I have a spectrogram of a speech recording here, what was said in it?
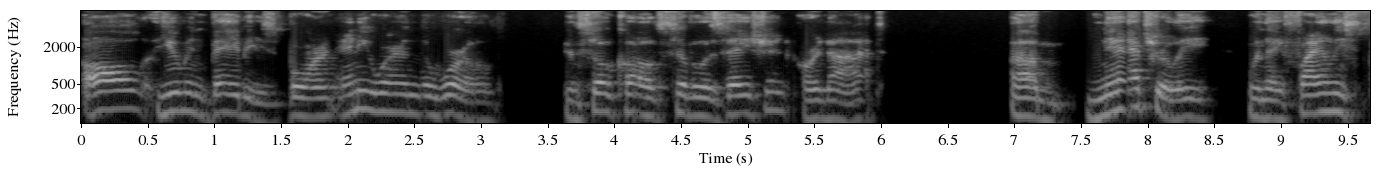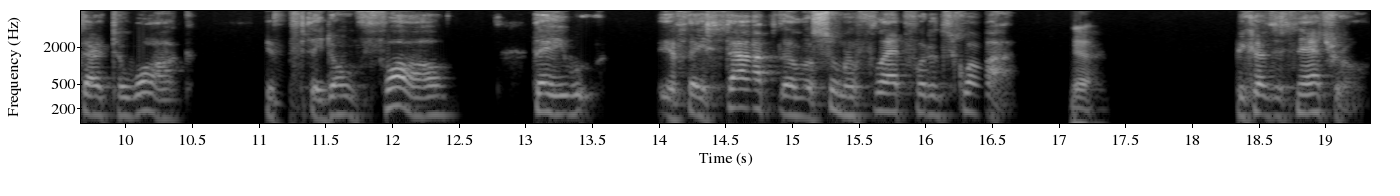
all human babies born anywhere in the world in so-called civilization or not um, naturally when they finally start to walk if they don't fall they if they stop they'll assume a flat-footed squat yeah because it's natural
